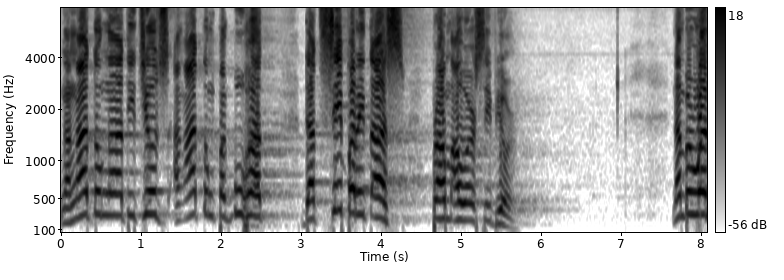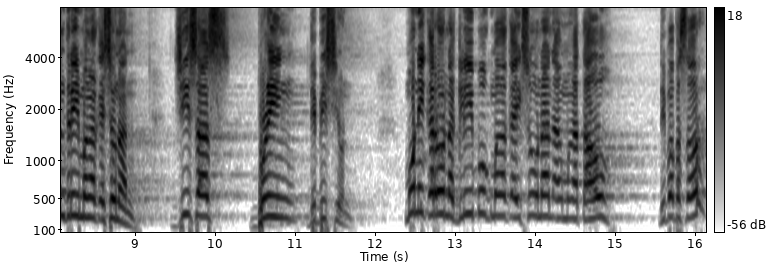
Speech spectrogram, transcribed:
nga ngatong nga attitudes ang atong pagbuhat that separate us from our Savior. Number one, three mga kaigsunan, Jesus bring division. Muni karon naglibog mga kaigsunan ang mga tao. Di ba, Pastor?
